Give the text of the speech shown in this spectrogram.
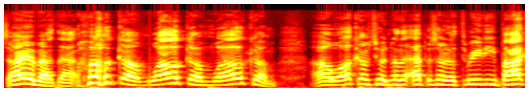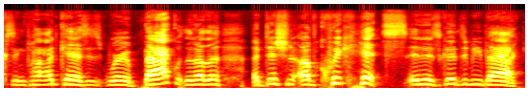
Sorry about that. Welcome, welcome, welcome. Uh, welcome to another episode of 3D Boxing Podcast. It's- We're back with another edition of Quick Hits. It is good to be back.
